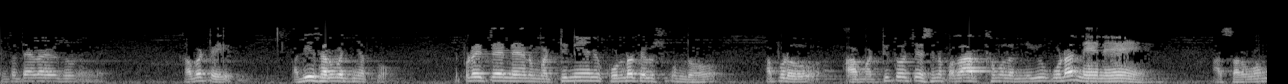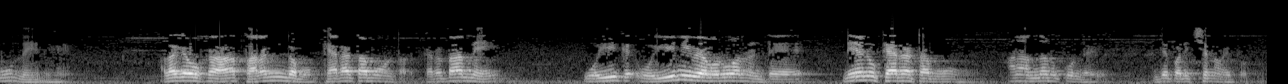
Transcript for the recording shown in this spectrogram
ఎంత తేడా చూడండి. కాబట్టి అది సర్వజ్ఞత్వం. ఎప్పుడైతే నేను మట్టిని అని కుండ తెలుసుకుందో అప్పుడు ఆ మట్టితో చేసిన పదార్థములన్నీ కూడా నేనే. ఆ సర్వము నేనే. అలాగే ఒక తరంగము కెరటము అంటారు. కెరటాన్ని ఒయ్యి ఒయ్యి నీవెవరు అని అంటే నేను కెరటము అని అందనుకోండి. అంటే పరిచ్ఛిన్నం అయిపోతుంది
